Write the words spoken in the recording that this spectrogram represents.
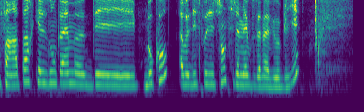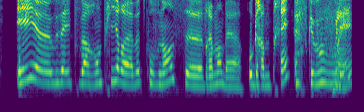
enfin, à part qu'elles ont quand même euh, des bocaux à votre disposition si jamais vous en avez oublié. Et euh, vous allez pouvoir remplir euh, à votre convenance, euh, vraiment bah, au gramme près, ce que vous voulez.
